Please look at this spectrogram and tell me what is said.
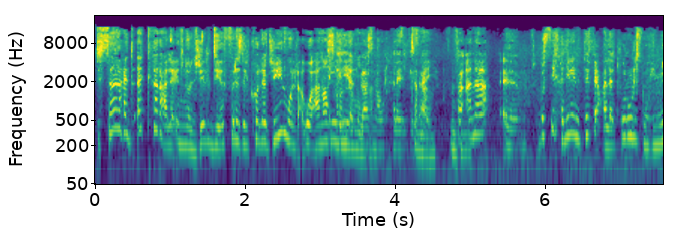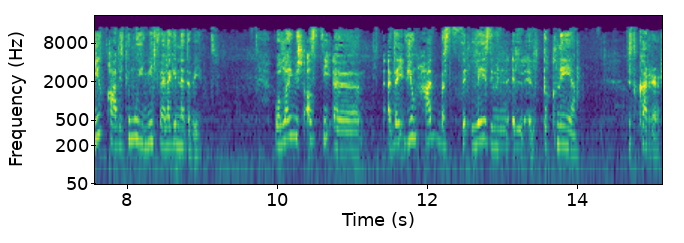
تساعد أكثر على إنه الجلد يفرز الكولاجين وعناصر اللي هي البلازما والخلايا الجذعيه. فأنا بصي خلينا نتفق على two rules مهمين قاعدتين مهمين في علاج الندبات والله مش قصدي أضايق بيهم حد بس لازم ال- ال- التقنية تتكرر.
